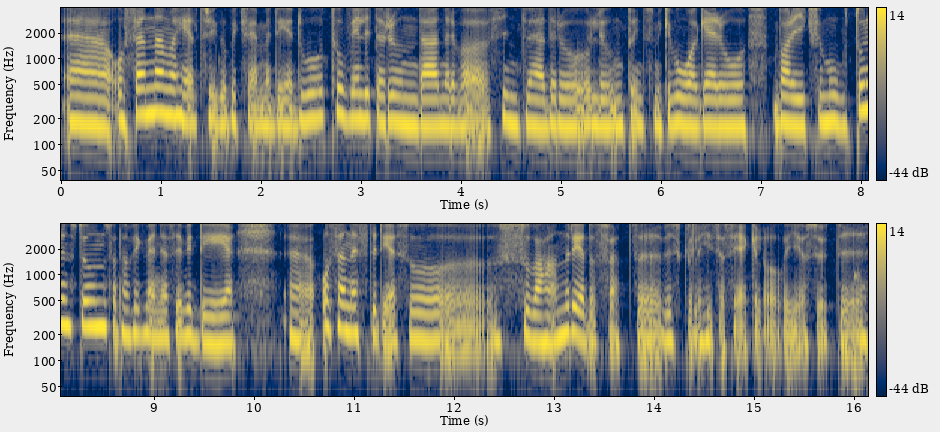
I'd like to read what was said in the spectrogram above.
Eh, och sen när han var helt trygg och bekväm med det då tog vi en liten runda när det var fint väder och lugnt och inte så mycket vågor och bara gick för motor en stund så att han fick vänja sig vid det. Eh, och sen efter det så, så var han redo för att eh, vi skulle hissa segel och ge oss ut i,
